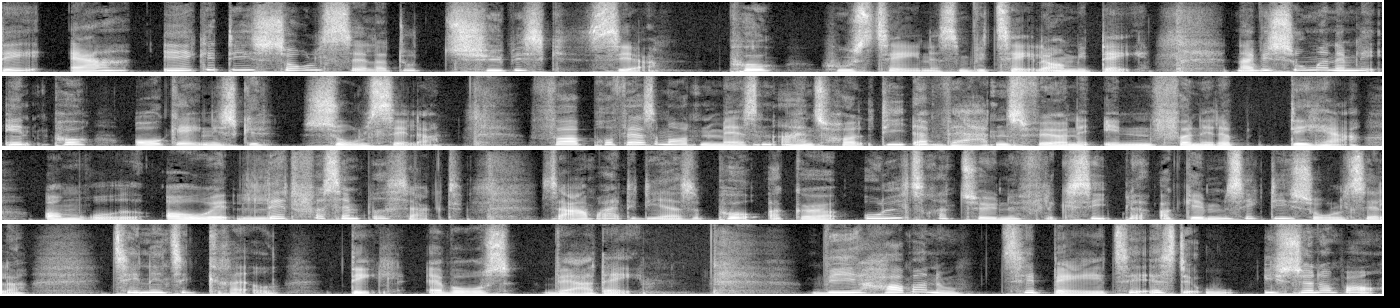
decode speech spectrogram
det er ikke de solceller, du typisk ser på hustagene, som vi taler om i dag. Nej, vi zoomer nemlig ind på organiske solceller. For professor Morten Madsen og hans hold, de er verdensførende inden for netop det her område. Og øh, lidt for simpelt sagt, så arbejder de altså på at gøre ultratønde, fleksible og gennemsigtige solceller til en integreret del af vores hverdag. Vi hopper nu tilbage til SDU i Sønderborg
